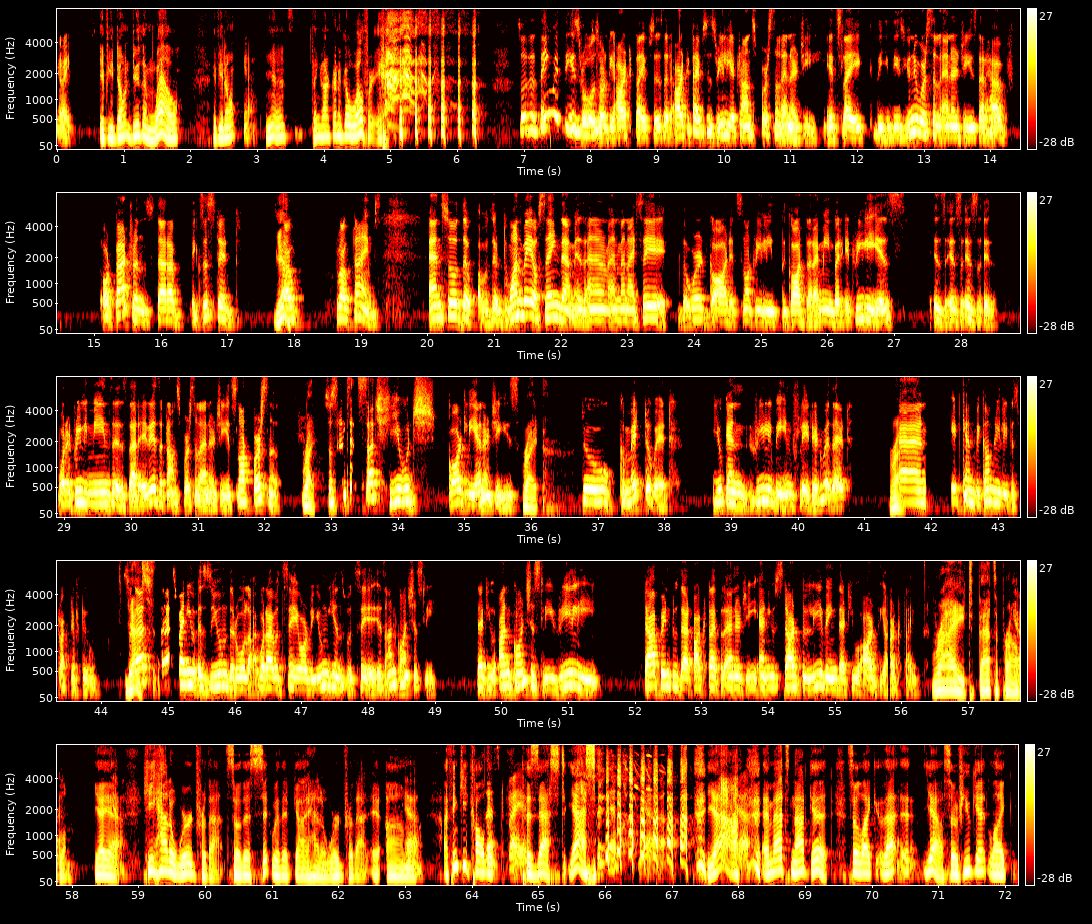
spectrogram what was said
Right. If you don't do them well, if you don't, Yeah. you know, it's, things aren't going to go well for you. So the thing with these roles or the archetypes is that archetypes is really a transpersonal energy. It's like the, these universal energies that have, or patterns that have existed yeah, throughout throughout times. And so the, the one way of saying them is, and, and when I say the word God, it's not really the God that I mean, but it really is is is is, is what it really means is that it is a transpersonal energy. It's not personal. right, So since it's such huge godly energies, right, to commit to it, you can really be inflated with it right. and it can become really destructive too. So Yes. that's that's when you assume the role what I would say or the Jungians would say is unconsciously. That you unconsciously really tap into that archetypal energy and you start believing that you are the archetype. Right. That's a problem. Yeah, yeah. Yeah. He had a word for that. So the sit with it guy had a word for that. It, um, Yeah. I think he called Possessed it it. possessed. Yes. yeah. yeah. Yeah. And that's not good. So like that uh, yeah, so if you get like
